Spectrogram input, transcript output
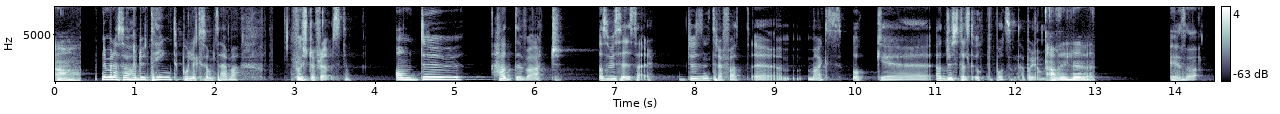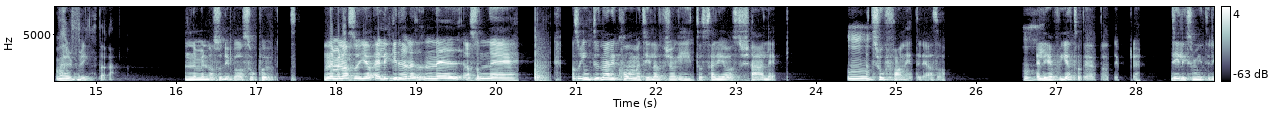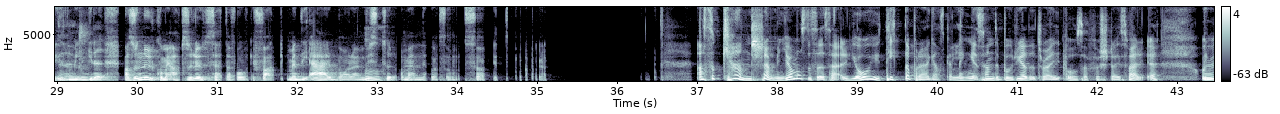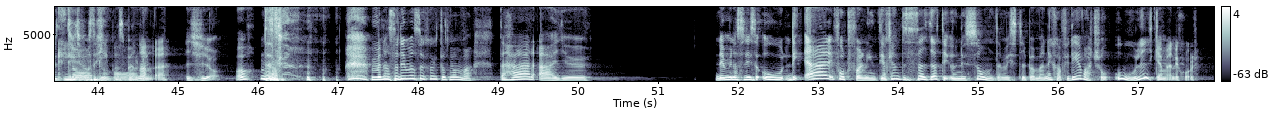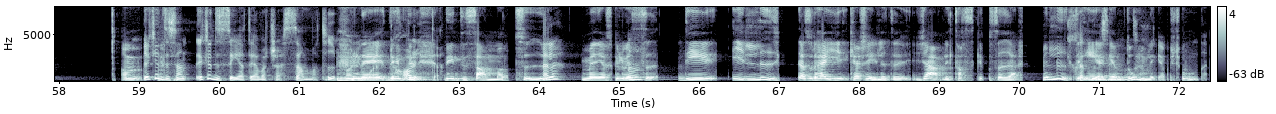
Ja. Nej men alltså har du tänkt på liksom så här bara, först och främst. Om du hade varit, alltså vi säger så här. Du hade träffat eh, Max och eh, hade du ställt upp på ett sånt här program? Aldrig i livet. Sa, varför inte? Nej men alltså det är bara så sjukt. Nej men alltså jag, eller grejen är, nej, alltså nej. Alltså inte när det kommer till att försöka hitta seriös kärlek. Mm. Jag tror fan inte det alltså. Mm. Eller jag vet att jag inte hade gjort det. Det är liksom inte riktigt Nej. min grej. Alltså nu kommer jag absolut sätta folk i fack. Men det är bara en viss Mm. typ av människa som söker sådana program. Alltså kanske, men jag måste säga så här. Jag har ju tittat på det här ganska länge, sen det började tror jag, och så här, första i Sverige. Och jag tyckte det var så himla spännande. Ja. men alltså det var så sjukt att man bara, det här är ju... Nej men alltså det är så o... Det är fortfarande inte, jag kan inte säga att det är unisont en viss typ av människa, för det har varit så olika människor. Jag kan inte, jag kan inte se att det har varit så här samma typ varje Nej, år. det Det är, har det inte, inte. det är inte samma typ. Eller? Men jag skulle vilja säga, det är i lik, alltså det här är, kanske är lite jävligt taskigt att säga, men lite egendomliga personer.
